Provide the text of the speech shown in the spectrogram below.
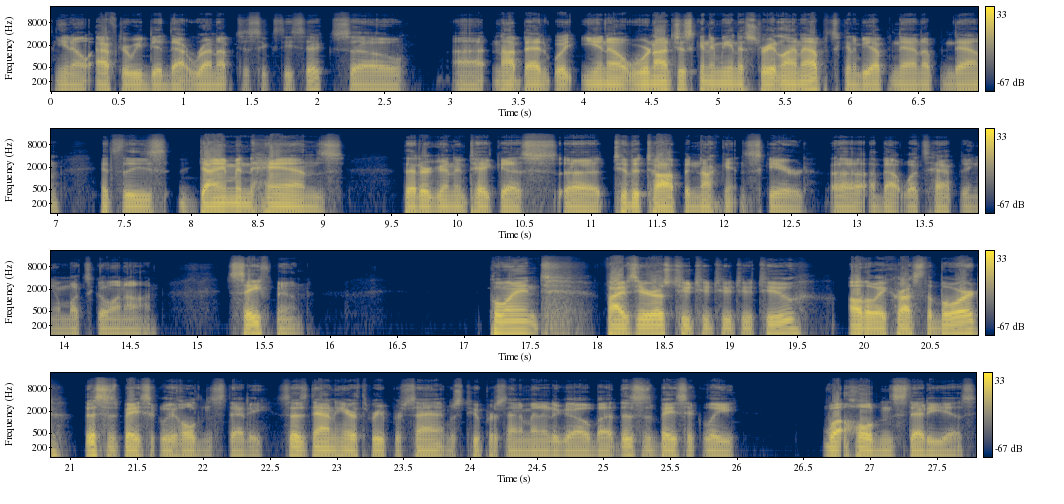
you know, after we did that run up to sixty six, so uh, not bad. But you know, we're not just going to be in a straight line up. It's going to be up and down, up and down. It's these diamond hands that are going to take us uh, to the top and not getting scared uh, about what's happening and what's going on. Safe Moon. Point five zeros two two two two two all the way across the board. This is basically holding steady. It says down here three percent. It was two percent a minute ago, but this is basically what holding steady is.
